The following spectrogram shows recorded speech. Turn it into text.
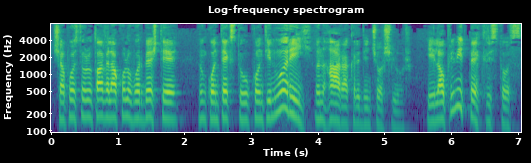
Și Apostolul Pavel acolo vorbește în contextul continuării în hara credincioșilor. Ei l-au primit pe Hristos,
